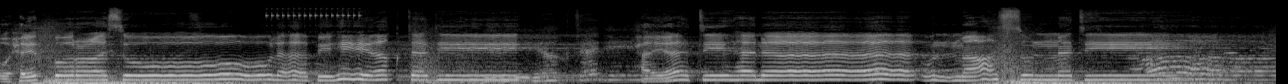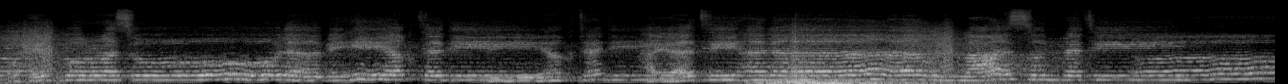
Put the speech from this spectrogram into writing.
أحب الرسول به يقتدي حياتي هناء مع السنة. أحب الرسول به يقتدي حياتي هناء مع السنة.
